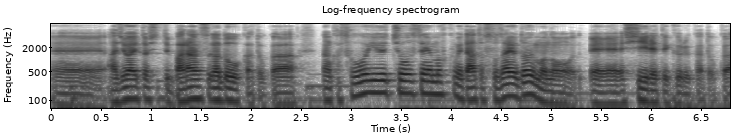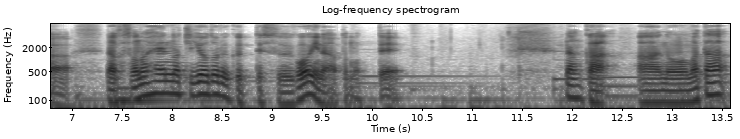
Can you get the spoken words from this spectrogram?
えー、味わいとしてバランスがどうかとか、なんかそういう調整も含めて、あと素材をどういうものを、えー、仕入れてくるかとか、なんかその辺の企業努力ってすごいなと思って、なんか、あの、また、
